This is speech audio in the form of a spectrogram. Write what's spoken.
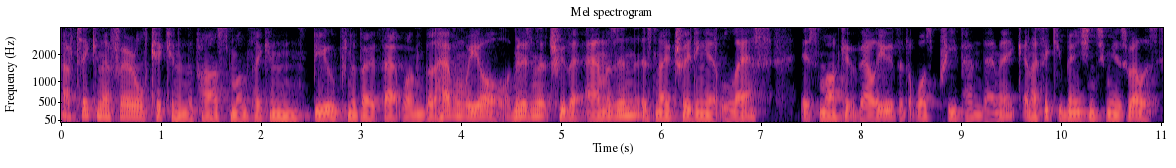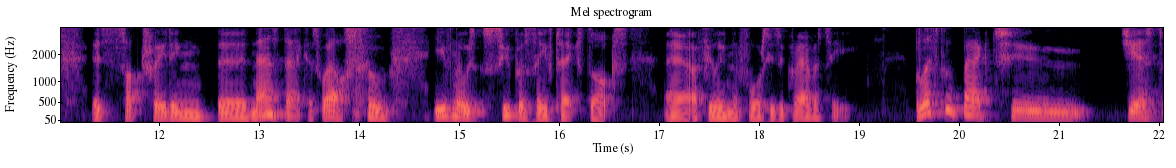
I've taken a feral kicking in the past month. I can be open about that one, but haven't we all? I mean, isn't it true that Amazon is now trading at less its market value that it was pre-pandemic? And I think you mentioned to me as well, it's it's sub-trading the Nasdaq as well. So even those super safe tech stocks uh, are feeling the forces of gravity. But let's go back to just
